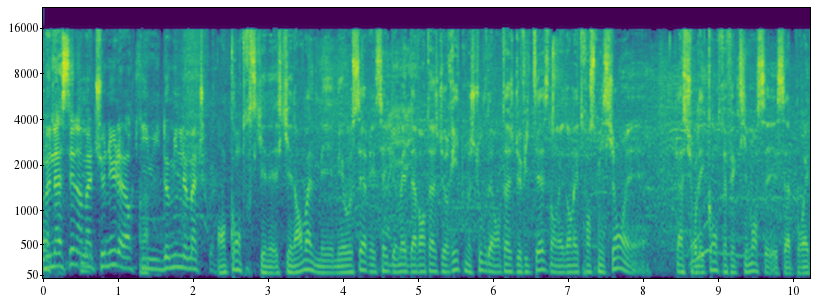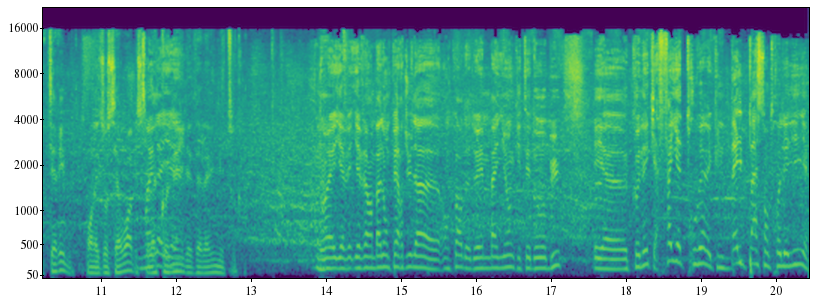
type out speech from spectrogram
menacés d'un match nul alors qu'ils dominent le match. quoi. En contre, ce qui est, ce qui est normal, mais, mais Auxerre essaye de mettre davantage de rythme, je trouve, davantage de vitesse dans les, dans les transmissions. Et là, sur les contres, effectivement, c'est- ça pourrait être terrible pour les Auxerrois, parce que Ouais, là, Koné, il y a- il était à la limite. Ouais, il y avait- il y avait un ballon perdu là euh, encore de, de Mbagnon qui était dos au but et euh, Koné qui a failli être trouvé avec une belle passe entre les lignes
